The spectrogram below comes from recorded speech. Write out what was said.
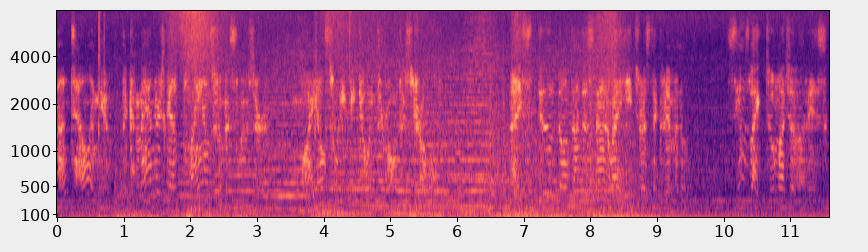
I'm telling you, the commander's got plans for this loser. Why else would he be going through all this trouble? I still don't understand why he trusts a criminal. Seems like too much of a risk.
